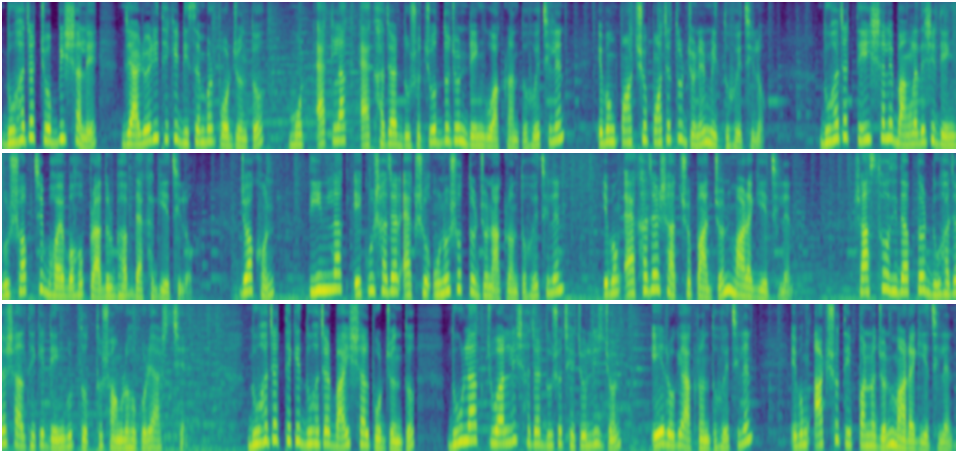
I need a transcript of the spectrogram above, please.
দু হাজার চব্বিশ সালে জানুয়ারি থেকে ডিসেম্বর পর্যন্ত মোট এক লাখ এক হাজার দুশো জন ডেঙ্গু আক্রান্ত হয়েছিলেন এবং পাঁচশো পঁচাত্তর জনের মৃত্যু হয়েছিল। দু হাজার তেইশ সালে বাংলাদেশে ডেঙ্গুর সবচেয়ে ভয়াবহ প্রাদুর্ভাব দেখা গিয়েছিল, যখন তিন লাখ একুশ হাজার একশো ঊনসত্তর জন আক্রান্ত হয়েছিলেন এবং এক হাজার সাতশো জন মারা গিয়েছিলেন। স্বাস্থ্য অধিদপ্তর দু হাজার সাল থেকে ডেঙ্গুর তথ্য সংগ্রহ করে আসছে। দু হাজার থেকে দু হাজার বাইশ সাল পর্যন্ত দু লাখ চুয়াল্লিশ হাজার দুশো ছেচল্লিশ জন এ রোগে আক্রান্ত হয়েছিলেন এবং আটশো তিপ্পান্ন জন মারা গিয়েছিলেন।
